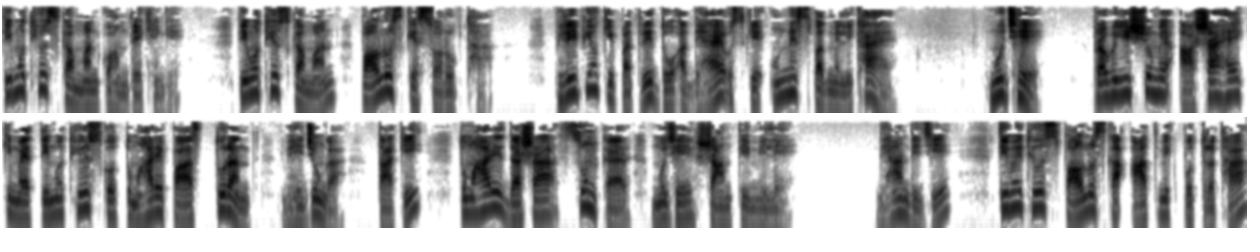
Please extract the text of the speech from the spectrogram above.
तिमुथियुस का मन को हम देखेंगे। तिमुथियुस का मन पौलुस के स्वरूप था। फिलिपियों की पत्री दो अध्याय उसके उन्नीस पद में लिखा है, मुझे प्रभु यीशु में आशा है कि मैं तिमुथियुस को तुम्हारे पास तुरंत भेजूँगा, ताकि तुम्हारी दशा सुनकर मुझे शांति मिले। ध्यान दीजिए तिमुथियुस पॉलुस का आत्मिक पुत्र था।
